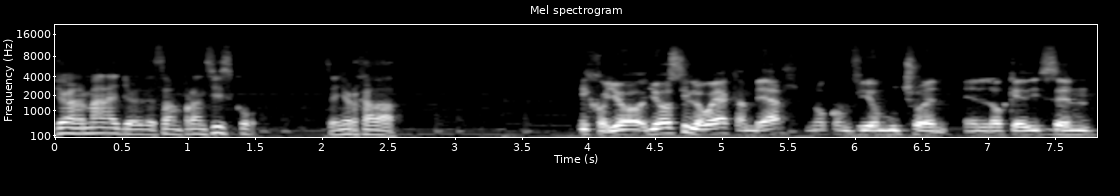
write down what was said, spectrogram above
General Manager de San Francisco. Señor Haddad. Hijo, yo, yo sí lo voy a cambiar. No confío mucho en, en lo que dicen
